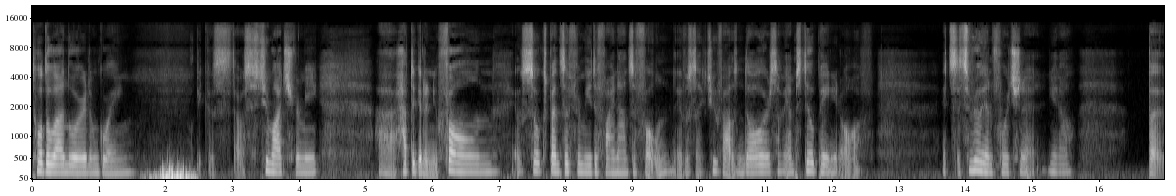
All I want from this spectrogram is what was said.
told the landlord I'm going because that was too much for me uh, had to get a new phone. It was so expensive for me to finance a phone. It was like two thousand dollars something. I'm still paying it off. It's it's really unfortunate, you know. But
